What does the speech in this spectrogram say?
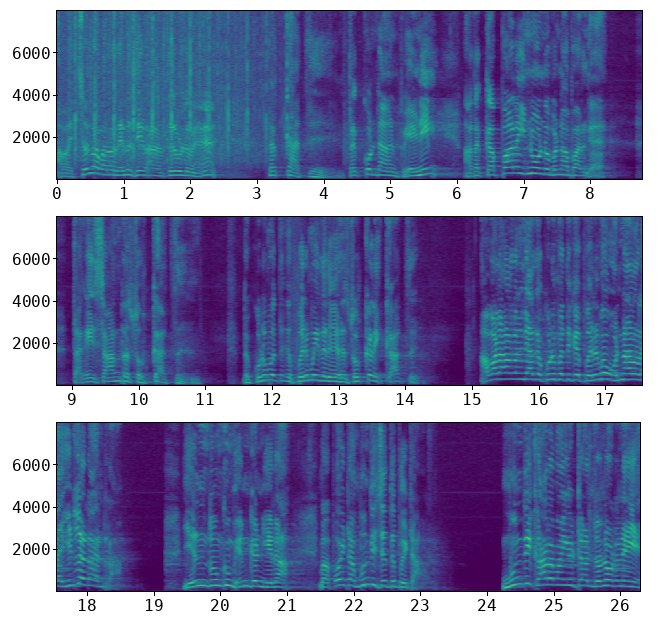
அவள் சொல்ல வர்றது என்ன செய்கிறான் திருவள்ளுமே தற்காத்து. தற்கொண்டான் பேணி அதற்கப்பால் இன்னொன்று பண்ணா பாருங்க. தகை சார்ந்த சொற்காத்து. இந்த குடும்பத்துக்கு பெருமை தருகிற சொற்களை காத்து. அவளால் தான் அந்த குடும்பத்துக்கு பெருமை ஒன்னால இல்லைடான்றான் என் தூங்கும் எண்கண் இரா. இவ போயிட்டான் முந்தி செத்து போயிட்டான் முந்தி காலமாகிவிட்டான்னு சொன்ன உடனேயே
